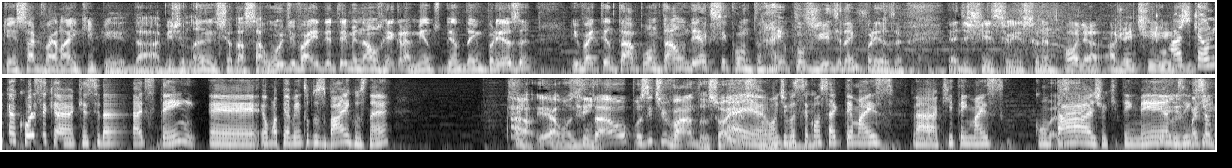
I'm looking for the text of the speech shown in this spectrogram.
Quem sabe vai lá a equipe da vigilância, da saúde, vai determinar os regramentos dentro da empresa e vai tentar apontar onde é que se contrai o Covid da empresa. É difícil isso, né? Olha, a gente. Eu acho que a única coisa que, a, que as cidades têm é, é o mapeamento dos bairros, né? Ah, é, onde está o positivado, só é, isso. É, onde você uhum. consegue ter mais. Aqui tem mais contágio, que tem menos, é, enfim, mas é,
